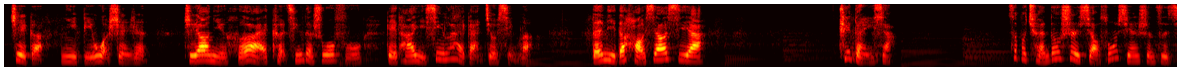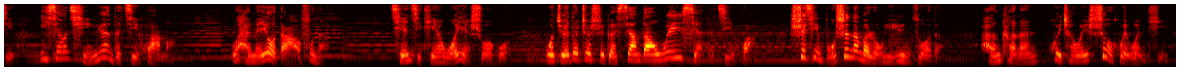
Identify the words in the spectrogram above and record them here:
这个你比我胜任，只要你和蔼可亲的说服，给他以信赖感就行了。等你的好消息呀！请等一下，这不全都是小松先生自己一厢情愿的计划吗？我还没有答复呢。前几天我也说过。我觉得这是个相当危险的计划，事情不是那么容易运作的，很可能会成为社会问题。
